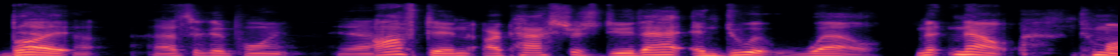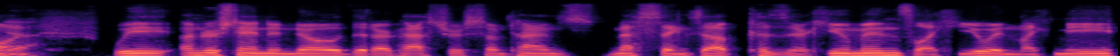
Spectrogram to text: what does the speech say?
but yeah, that's a good point. Yeah. Often our pastors do that and do it well. Now, come on. Yeah. We understand and know that our pastors sometimes mess things up because they're humans like you and like me.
